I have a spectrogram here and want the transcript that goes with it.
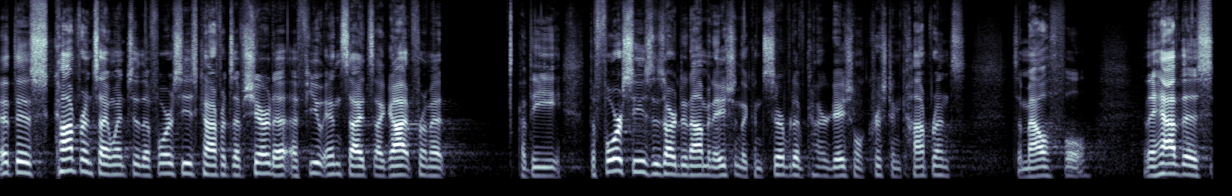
At this conference I went to, the Four C's conference, I've shared a, a few insights I got from it. The, the Four C's is our denomination, the Conservative Congregational Christian Conference. It's a mouthful. They have this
